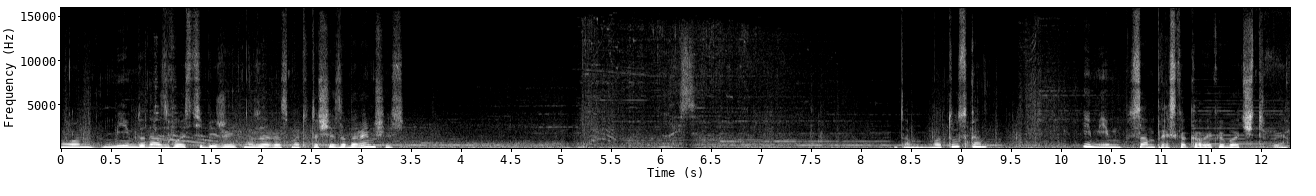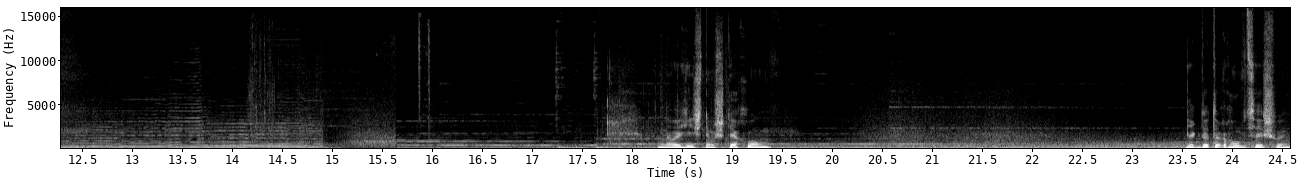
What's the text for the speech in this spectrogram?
Вон мім до нас в гості біжить. Ну зараз ми тут ще заберемо щось. Там мотузка. І мім сам прискакав, як ви бачите. Аналогічним шляхом. Як до торговця йшли.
